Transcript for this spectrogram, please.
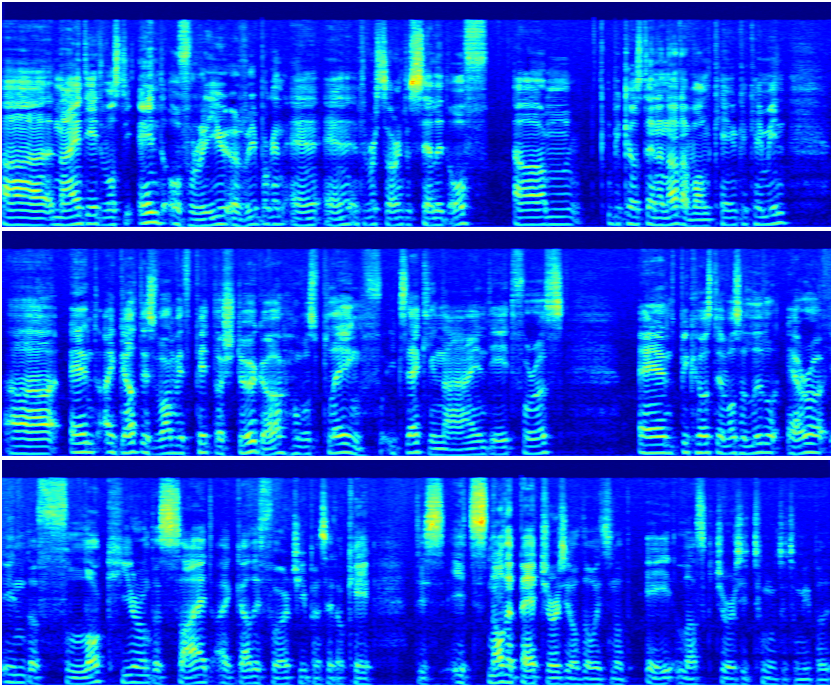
uh, 98 was the end of Re Reebok, and, and, they were starting to sell it off um, because then another one came came in. Uh, and I got this one with Peter Stöger, who was playing exactly 98 for us. And because there was a little error in the flock here on the side, I got it for a cheap and said, okay, this it's not a bad jersey, although it's not a Lask jersey to, to, to me, but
